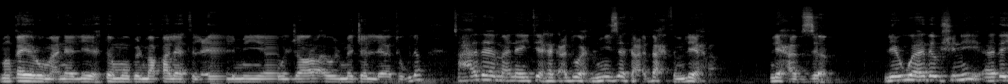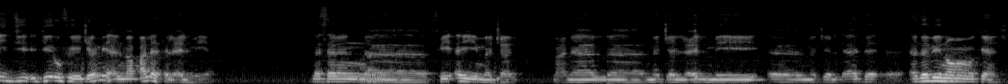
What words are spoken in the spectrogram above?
من غيروا معناه اللي يهتموا بالمقالات العلمية والجرائد والمجلات وكذا. صح هذا معناه يتيح لك عنده واحد الميزة تاع بحث مليحة مليحة بزاف. اللي هو هذا وشني هذا يديروا فيه جميع المقالات العلمية. مثلا آه، في أي مجال. معناها المجال العلمي آه، المجال الادبي نورمال ما كانش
